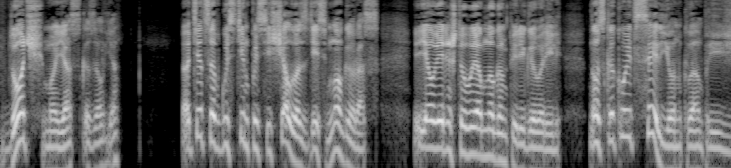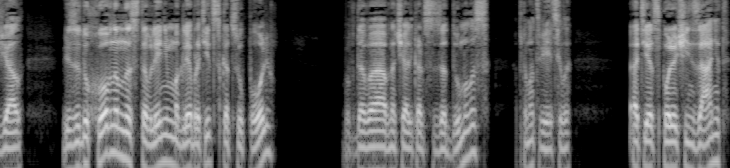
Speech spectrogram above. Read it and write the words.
Дочь моя, — сказал я, — отец Августин посещал вас здесь много раз, и я уверен, что вы о многом переговорили. Но с какой целью он к вам приезжал? Ведь за духовным наставлением могли обратиться к отцу Полю. Вдова вначале, кажется, задумалась, а потом ответила. Отец Поль очень занят.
